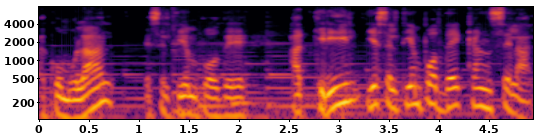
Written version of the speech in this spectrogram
acumular es el tiempo de adquirir y es el tiempo de cancelar.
